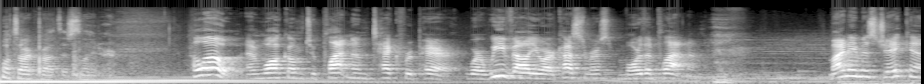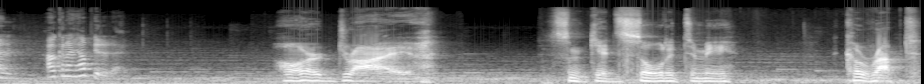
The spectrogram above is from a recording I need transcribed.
We'll talk about this later. Hello, and welcome to Platinum Tech Repair, where we value our customers more than platinum. My name is Jake, and how can I help you today? Hard drive. Some kids sold it to me. Corrupt.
